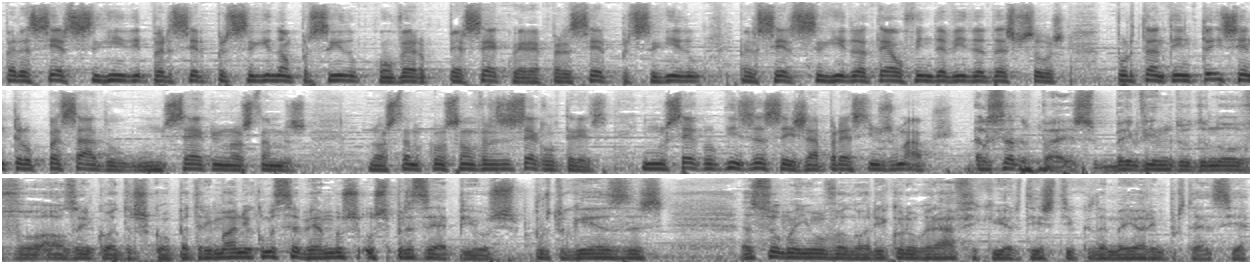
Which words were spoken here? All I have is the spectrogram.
para ser seguido e para ser perseguido, não perseguido, com o verbo persequere, é para ser perseguido, para ser seguido até ao fim da vida das pessoas. Portanto, isso entre o passado, um século, nós estamos, nós estamos com São Francisco século XIII, e no século XVI já aparecem os magos. Alexandre Paes, bem-vindo de novo aos Encontros com o Património. Como sabemos, os presépios portugueses assumem um valor iconográfico e artístico da maior importância.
